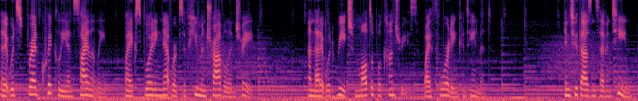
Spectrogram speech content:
that it would spread quickly and silently by exploiting networks of human travel and trade, and that it would reach multiple countries by thwarting containment. In 2017,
